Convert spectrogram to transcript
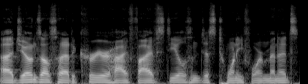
Uh, Jones also had a career high five steals in just 24 minutes.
